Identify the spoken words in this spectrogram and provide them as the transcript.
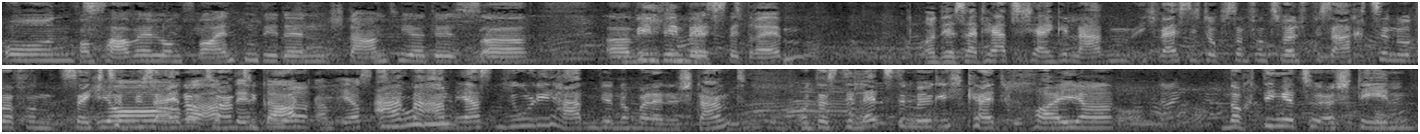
Und von Pavel und Freunden, die den Stand hier des äh, äh, Wild im West betreiben. Und ihr seid herzlich eingeladen. Ich weiß nicht, ob es dann von 12 bis 18 oder von 16 ja, bis 21 Uhr. Tag, am 1. Aber am 1. Juli haben wir nochmal einen Stand. Und das ist die letzte Möglichkeit, heuer noch Dinge zu erstehen,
